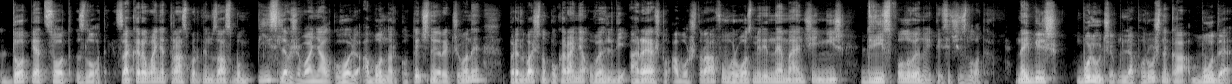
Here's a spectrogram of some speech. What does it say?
до 500 злотих. За керування транспортним засобом після вживання алкоголю або наркотичної речовини передбачено покарання у вигляді арешту або штрафу в розмірі не менше ніж 2,5 тисячі злотих. Найбільш болючим для порушника буде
